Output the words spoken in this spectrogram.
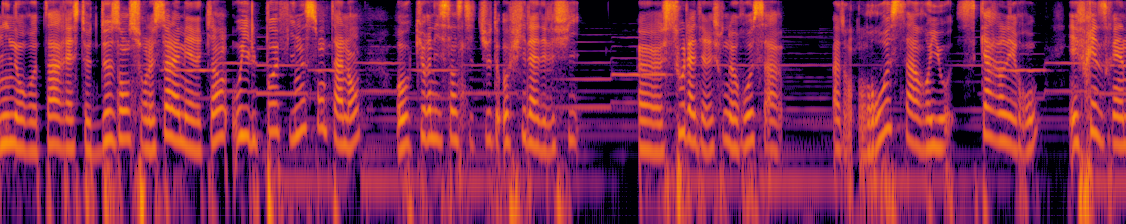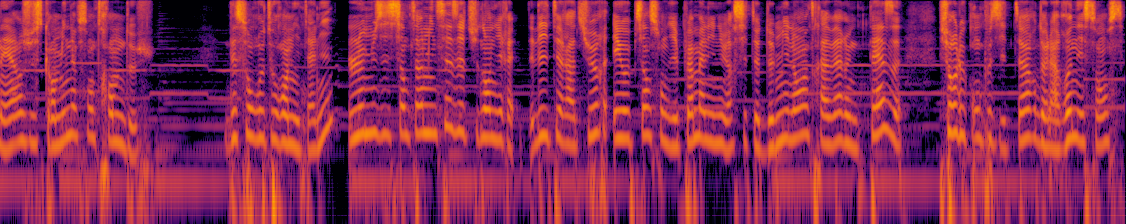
Nino Rota reste deux ans sur le sol américain où il peaufine son talent au Curtis Institute au Philadelphie euh, sous la direction de Rosa- attends, Rosario Scarlero et Fritz Reiner jusqu'en 1932. Dès son retour en Italie, le musicien termine ses études en littérature et obtient son diplôme à l'université de Milan à travers une thèse sur le compositeur de la Renaissance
